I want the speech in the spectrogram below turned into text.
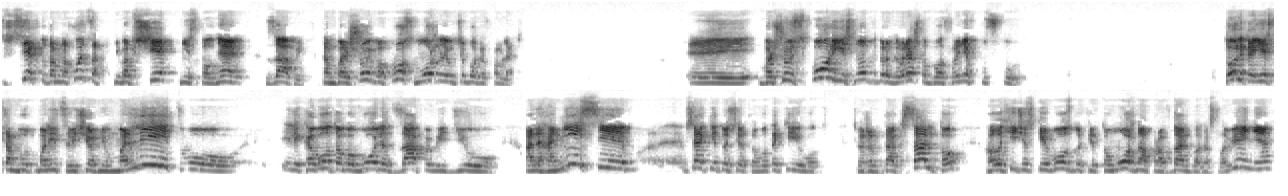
все, кто там находится, и вообще не исполняет заповедь. Там большой вопрос, можно ли вообще благословлять. И большой спор, есть много, которые говорят, что благословение впустую. Только если там будут молиться вечернюю молитву, или кого-то выводят заповедью Аль-Ганиси, всякие, то есть это вот такие вот, скажем так, сальто, галактические воздухи, то можно оправдать благословение.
